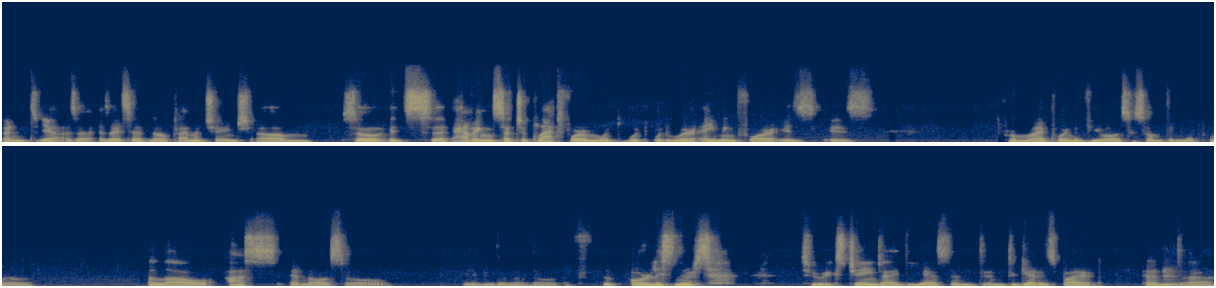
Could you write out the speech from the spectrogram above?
and yeah, as I as I said now, climate change. Um, so it's uh, having such a platform what, what what we're aiming for is is from my point of view, also something that will allow us and also maybe the, the, the our listeners to exchange ideas and, and to get inspired and mm. uh,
